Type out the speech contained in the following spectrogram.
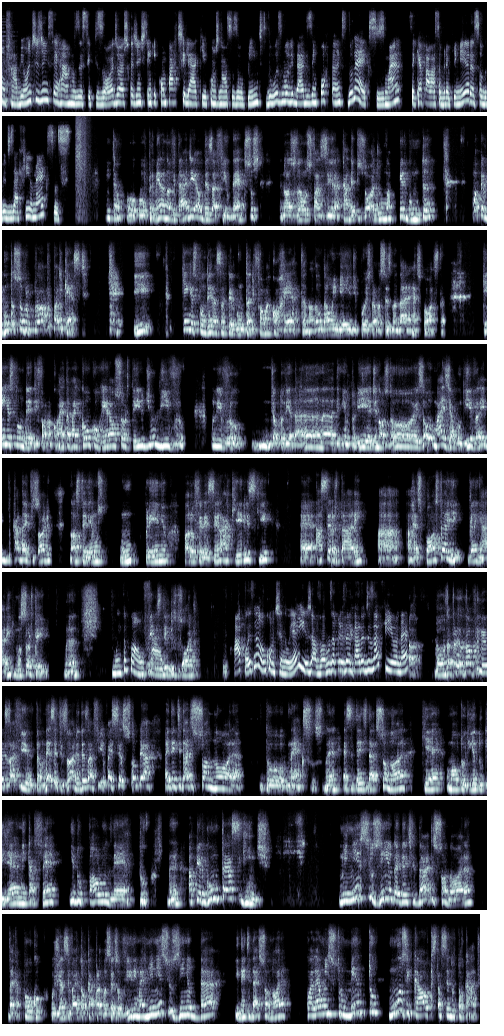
Bom, Fábio, antes de encerrarmos esse episódio, eu acho que a gente tem que compartilhar aqui com os nossos ouvintes duas novidades importantes do Nexus, não é? Você quer falar sobre a primeira, sobre o desafio Nexus? Então, a primeira novidade é o desafio Nexus. Nós vamos fazer a cada episódio uma pergunta, uma pergunta sobre o próprio podcast. E quem responder essa pergunta de forma correta, nós vamos dar um e-mail depois para vocês mandarem a resposta. Quem responder de forma correta vai concorrer ao sorteio de um livro. Um livro de autoria da Ana, de minha autoria, de nós dois, ou mais de algum livro. Aí, cada episódio, nós teremos um prêmio para oferecer àqueles que é, acertarem a, a resposta e ganharem no sorteio. Né? Muito bom, Fábio. Neste episódio. Ah, pois não, continue aí, já vamos apresentar o desafio, né? Vamos apresentar o primeiro desafio. Então, nesse episódio, o desafio vai ser sobre a, a identidade sonora do Nexus, né? Essa identidade sonora que é uma autoria do Guilherme Café e do Paulo Neto. Né? A pergunta é a seguinte: no iníciozinho da identidade sonora, daqui a pouco o Jance vai tocar para vocês ouvirem, mas no iníciozinho da identidade sonora, qual é o instrumento musical que está sendo tocado.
